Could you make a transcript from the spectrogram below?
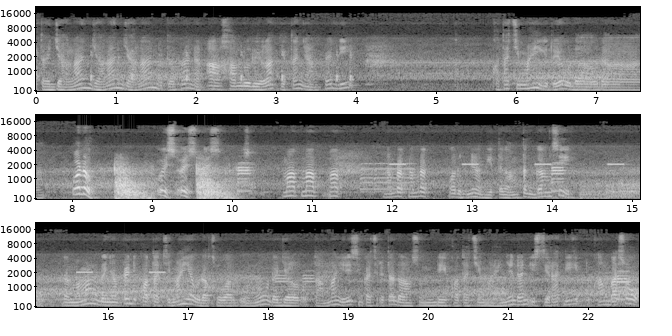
kita jalan jalan jalan gitu kan. Dan alhamdulillah kita nyampe di kota Cimahi gitu ya. Udah udah waduh. Wis wis wis. Maaf maaf maaf. Nabrak nabrak. Waduh ini lagi tegang tegang sih. Dan memang udah nyampe di kota Cimahi ya. Udah keluar gunung udah jalur utama. Jadi singkat cerita udah langsung di kota Cimahinya dan istirahat di tukang bakso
